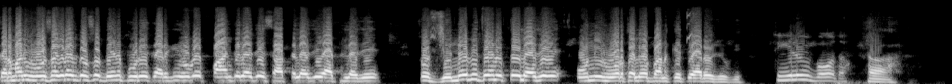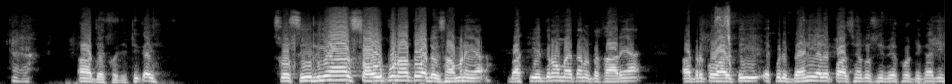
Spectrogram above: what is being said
ਕਰਮਾਂ ਦੀ ਹੋ ਸਕਦਾ ਵੀ ਦੋਸਤੋ ਦਿਨ ਪੂਰੇ ਕਰ ਗਈ ਹੋਵੇ 5 ਲੈ ਜੇ 7 ਲੈ ਜੇ 8 ਲੈ ਜੇ। ਸੋ ਜਿੰਨੇ ਵੀ ਦਿਨ ਉੱਤੇ ਲੈ ਜੇ ਉਨੀ ਹੋਰ ਥੱਲੇ ਬਣ ਕੇ ਤਿਆਰ ਹੋ ਜਾਊਗੀ ਸੀਲ ਵੀ ਬਹੁਤ ਆ। ਹਾਂ। ਹਾਂ। ਆ ਦੇਖੋ ਜੀ ਠੀਕ ਹੈ ਜੀ। ਸੋ ਸੀਲੀਆਂ 100 ਪੁਣਾ ਤੁਹਾਡੇ ਸਾਹਮਣੇ ਆ। ਬਾਕੀ ਇਧਰੋਂ ਮੈਂ ਤੁਹਾਨੂੰ ਦਿਖਾ ਰਿਹਾ। ਆਰਡਰ ਕੁਆਲਿਟੀ ਇੱਕ ਵਾਰੀ ਬਹਿਣੀ ਵਾਲੇ ਪਾਸਿਓਂ ਤੁਸੀਂ ਵੇਖੋ ਠੀਕ ਆ ਜੀ।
